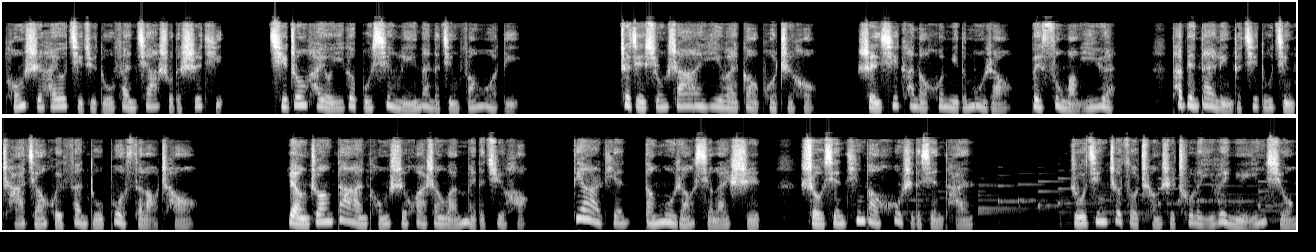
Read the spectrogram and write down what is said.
同时还有几具毒贩家属的尸体，其中还有一个不幸罹难的警方卧底。这件凶杀案意外告破之后，沈西看到昏迷的穆饶被送往医院。他便带领着缉毒警察剿毁贩毒 BOSS 老巢，两桩大案同时画上完美的句号。第二天，当穆饶醒来时，首先听到护士的闲谈。如今这座城市出了一位女英雄，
